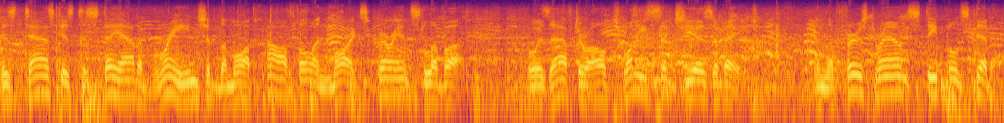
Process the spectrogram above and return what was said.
His task is to stay out of range of the more powerful and more experienced Lvov, who is, after all, 26 years of age. In the first round, Steeples did it.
